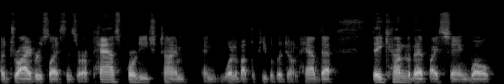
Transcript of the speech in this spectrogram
a driver's license or a passport each time. And what about the people that don't have that? They counter that by saying, well,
